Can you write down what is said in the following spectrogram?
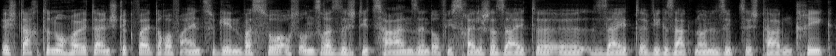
Ich dachte nur heute ein Stück weit darauf einzugehen, was so aus unserer Sicht die Zahlen sind auf israelischer Seite äh, seit, äh, wie gesagt, 79 Tagen Krieg,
